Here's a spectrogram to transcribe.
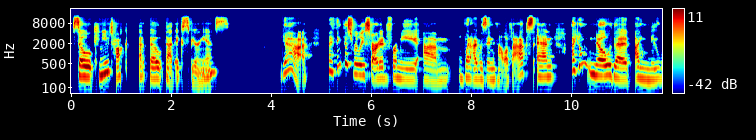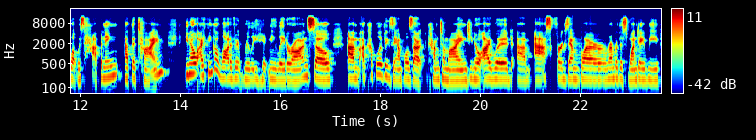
So can you talk about that experience? Yeah. I think this really started for me um, when I was in Halifax. And I don't know that I knew what was happening at the time. You know, I think a lot of it really hit me later on. So, um, a couple of examples that come to mind, you know, I would um, ask, for example, I remember this one day we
